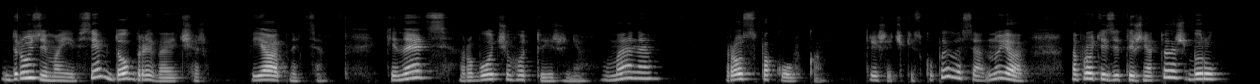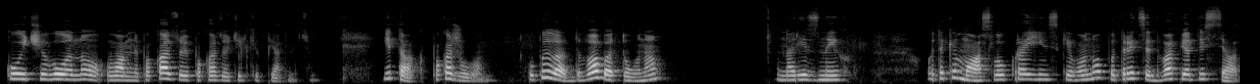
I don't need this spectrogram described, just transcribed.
Друзі мої, всім добрий вечір. П'ятниця. Кінець робочого тижня. У мене розпаковка. Трішечки скупилася. Ну, я на протязі тижня теж беру кое-чого, але вам не показую, показую тільки в п'ятницю. І так, покажу вам. Купила два батона нарізних. Отаке масло українське, воно по 32,50.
